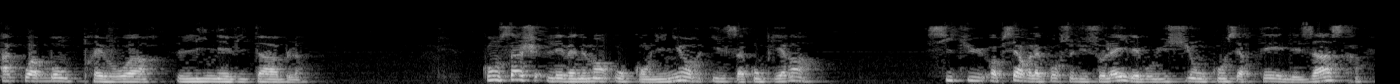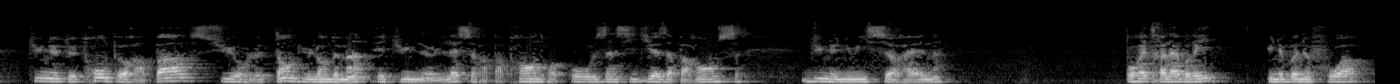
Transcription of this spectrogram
à quoi bon prévoir l'inévitable? Qu'on sache l'événement ou qu'on l'ignore, il s'accomplira. Si tu observes la course du Soleil, l'évolution concertée des astres, tu ne te tromperas pas sur le temps du lendemain et tu ne laisseras pas prendre aux insidieuses apparences d'une nuit sereine, pour être à l'abri, une bonne fois,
